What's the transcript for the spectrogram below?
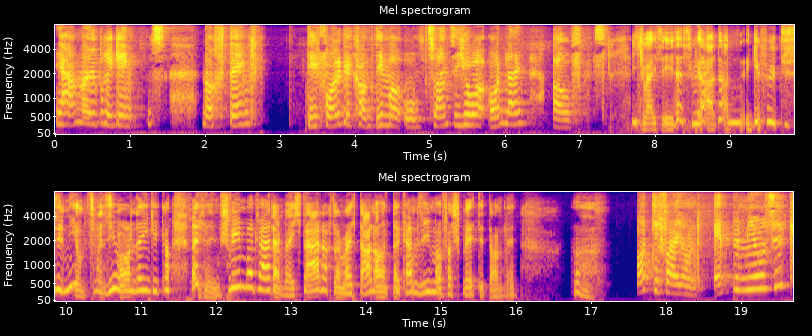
Ich habe mir übrigens noch denkt, die Folge kommt immer um 20 Uhr online auf Ich weiß eh, dass wir dann gefühlt sind nie um 20 Uhr online gekommen, weil ich im Schwimmbad war, dann war ich da noch, dann war ich da noch und dann kamen sie immer verspätet online. Ah, Spotify und Apple Music.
